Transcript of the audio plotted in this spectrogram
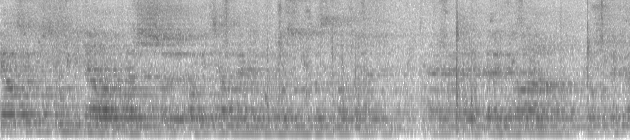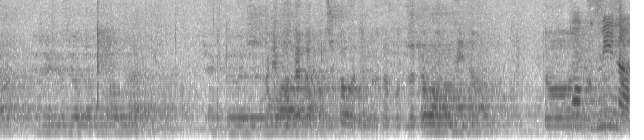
Ja osobiście nie widziałam też e, oficjalnego wniosku ze strony e, dyrektora Kosztyka, jeżeli chodzi o ten problem. Nie podlega pod szkołę, tylko to podlega pod gmina to, To gmina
